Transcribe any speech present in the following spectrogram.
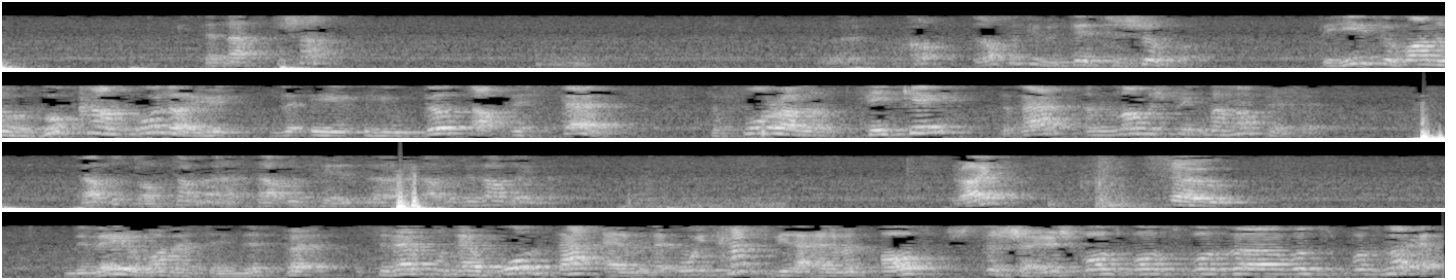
He said that's the shot. Lots of people did Teshuvah. But he's the one who Hukam Ula, who, who, who built up this sense, the forerunner of taking the bat and Mamish being Mahapich it. That was Dov Tamar. That was his, uh, that was his argument. Right? So, Mimela, am I saying this? But so therefore, there was that element. There always had to be that element of the shirish was was was uh, was was loyal.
